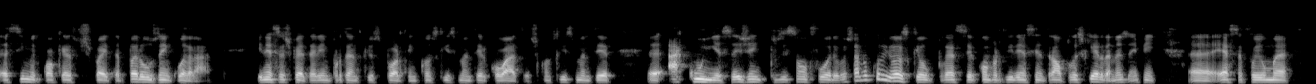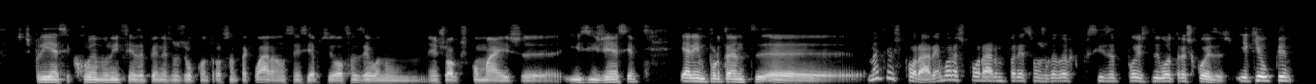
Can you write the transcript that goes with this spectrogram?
acima de qualquer suspeita para os enquadrar. e nesse aspecto era importante que o Sporting conseguisse manter Coates, conseguisse manter uh, a Cunha, seja em que posição for. Eu achava curioso que ele pudesse ser convertido em central pela esquerda, mas enfim, uh, essa foi uma experiência que Rui Amorim fez apenas no jogo contra o Santa Clara, não sei se é possível fazê-la em jogos com mais uh, exigência. Era importante uh, manter explorar, embora explorar me pareça um jogador que precisa depois de outras coisas. E aquilo que...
